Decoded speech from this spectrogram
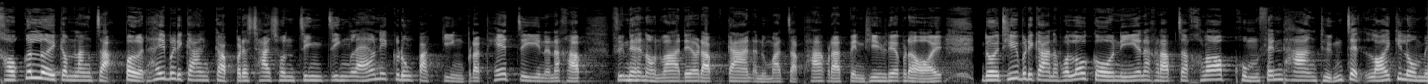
เขาก็เลยกำลังจะเปิดให้บริการกับประชาชนจริง ๆ แล้วในกรุงปักกิ่งประเทศจีนนะครับ ซึ่งแน่นอนว่าได้รับการอนุมัติจากภาครัฐเป็นที่เรียบร้อย โดยที่บริการ Apollo Go นี้นะครับจะครอบคลุมเส้นทางถึง 700 กิโลเม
